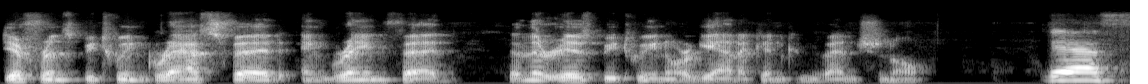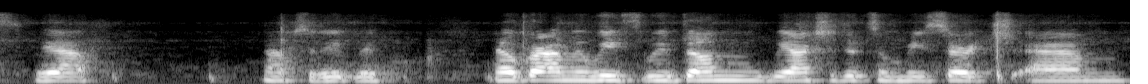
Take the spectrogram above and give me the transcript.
difference between grass-fed and grain-fed than there is between organic and conventional. Yes yeah absolutely now Graham, we've we've done we actually did some research um,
